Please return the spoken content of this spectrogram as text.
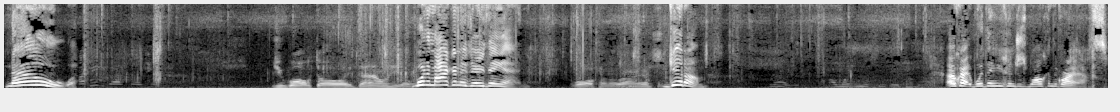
No. I didn't walk like You walked all the way down here. What am I going to do then? Walk on the grass. Get them. No. I'm waiting to see if they come out. Okay, well then you can just walk in the grass.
